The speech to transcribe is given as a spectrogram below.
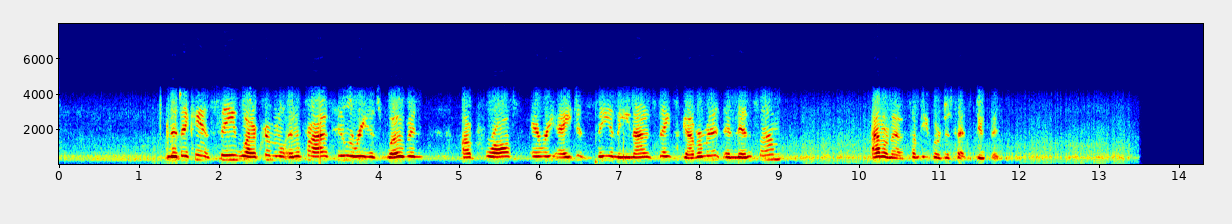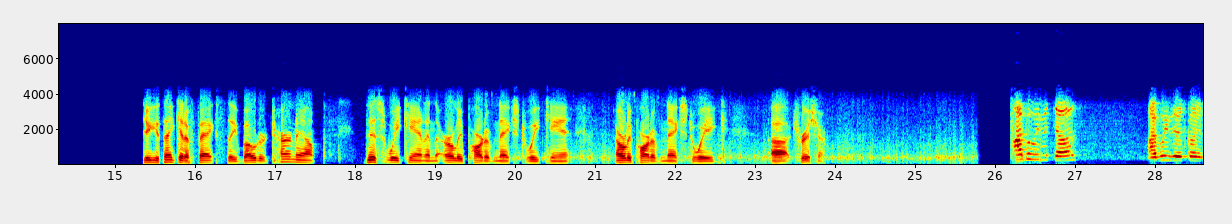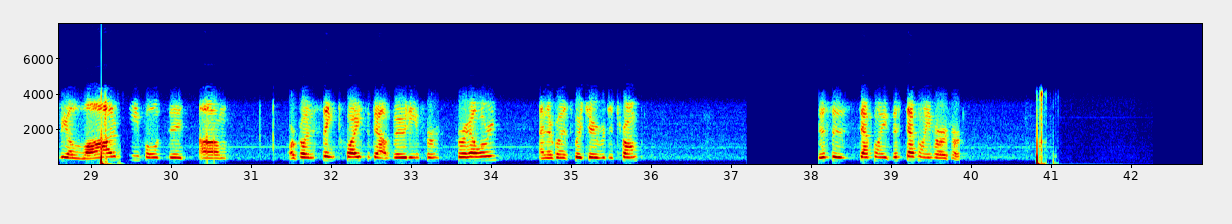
that they can't see what a criminal enterprise Hillary has woven across every agency in the United States government and then some. I don't know. Some people are just that stupid. Do you think it affects the voter turnout this weekend and the early part of next weekend early part of next week. Uh, Tricia. I believe it does. I believe there's going to be a lot of people that um, are going to think twice about voting for, for Hillary, and they're going to switch over to Trump. This is definitely this definitely hurt her.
